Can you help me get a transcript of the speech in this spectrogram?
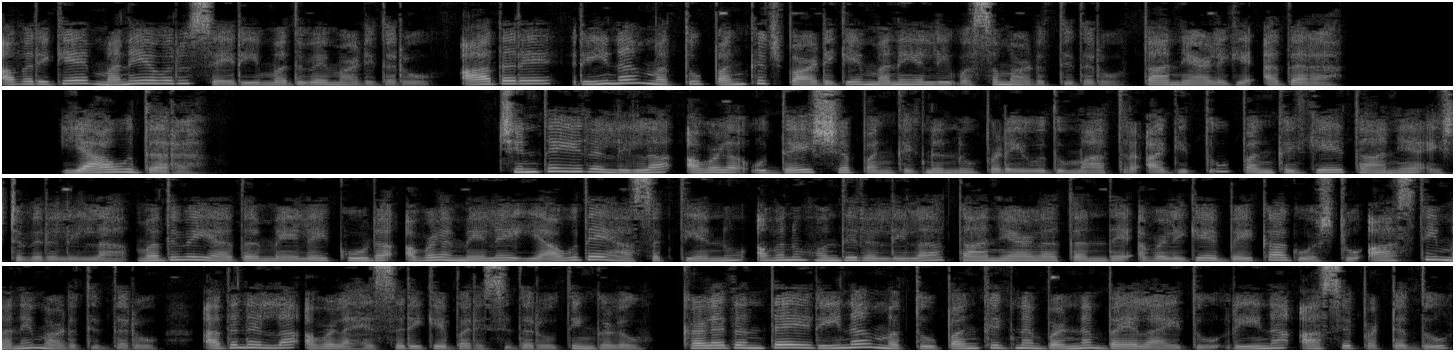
ಅವರಿಗೆ ಮನೆಯವರು ಸೇರಿ ಮದುವೆ ಮಾಡಿದರು. ಆದರೆ ರೀನಾ ಮತ್ತು ಪಂಕಜ್ ಬಾಡಿಗೆ ಮನೆಯಲ್ಲಿ ವಸ ಮಾಡುತ್ತಿದ್ದರು. ತಾನ್ಯಾಳಿಗೆ ಅದರ ಯಾವುದರ ಚಿಂತೆಯಿರಲಿಲ್ಲ ಅವಳ ಉದ್ದೇಶ ಪಂಕಜ್ನನ್ನು ಪಡೆಯುವುದು ಮಾತ್ರ ಆಗಿತ್ತು. ಪಂಕಜ್ಗೆ ತಾನ್ಯ ಇಷ್ಟವಿರಲಿಲ್ಲ. ಮದುವೆಯಾದ ಮೇಲೆ ಕೂಡ ಅವಳ ಮೇಲೆ ಯಾವುದೇ ಆಸಕ್ತಿಯನ್ನು ಅವನು ಹೊಂದಿರಲಿಲ್ಲ. ತಾನ್ಯಾಳ ತಂದೆ ಅವಳಿಗೆ ಬೇಕಾಗುವಷ್ಟು ಆಸ್ತಿ ಮನೆ ಮಾಡುತ್ತಿದ್ದರು. ಅದನ್ನೆಲ್ಲ ಅವಳ ಹೆಸರಿಗೆ ಬರೆಸಿದರು. ತಿಂಗಳು ಕಳೆದಂತೆ ರೀನಾ ಮತ್ತು ಪಂಕಜ್ನ ಬಣ್ಣ ಬಯಲಾಯಿತು. ರೀನಾ ಆಸೆಪಟ್ಟದ್ದು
